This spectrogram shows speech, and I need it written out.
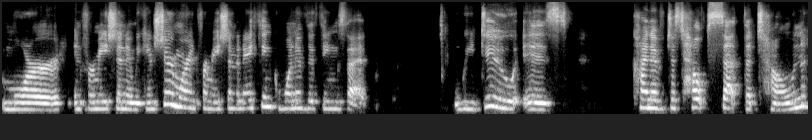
more information and we can share more information. And I think one of the things that we do is kind of just help set the tone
